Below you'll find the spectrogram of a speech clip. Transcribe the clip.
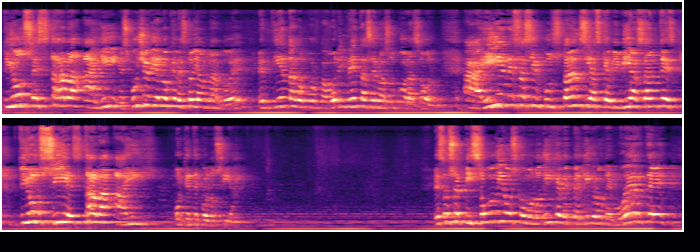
Dios estaba allí. Escuche bien lo que le estoy hablando, ¿eh? Entiéndalo por favor y métaselo a su corazón. Ahí en esas circunstancias que vivías antes, Dios sí estaba ahí porque te conocía. Esos episodios, como lo dije, de peligro de muerte,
